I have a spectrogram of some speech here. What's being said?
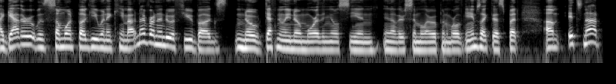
I gather it was somewhat buggy when it came out, and I've run into a few bugs. No, definitely no more than you'll see in, in other similar open world games like this, but um, it's not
